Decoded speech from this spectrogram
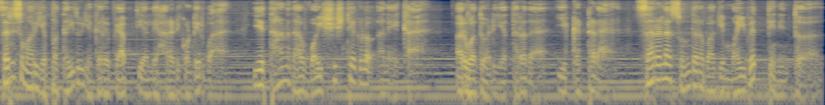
ಸರಿಸುಮಾರು ಎಪ್ಪತ್ತೈದು ಎಕರೆ ವ್ಯಾಪ್ತಿಯಲ್ಲಿ ಹರಡಿಕೊಂಡಿರುವ ಈ ತಾಣದ ವೈಶಿಷ್ಟ್ಯಗಳು ಅನೇಕ. ಅರವತ್ತು ಅಡಿ ಎತ್ತರದ ಈ ಕಟ್ಟಡ ಸರಳ ಸುಂದರವಾಗಿ ಮೈವೆತ್ತಿ ನಿಂತು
